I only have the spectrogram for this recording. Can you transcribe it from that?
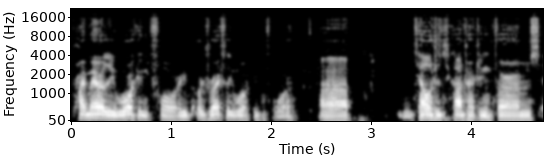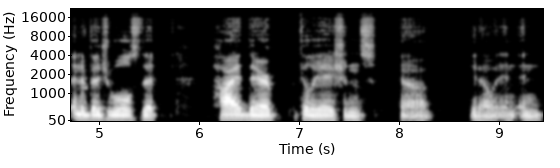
primarily working for or directly working for. Uh, intelligence contracting firms, individuals that hide their affiliations, uh, you know, and, and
